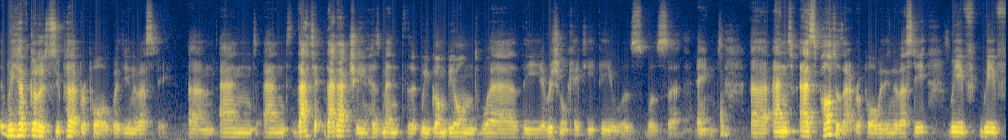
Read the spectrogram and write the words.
We have got a superb rapport with the university. Um, and and that that actually has meant that we've gone beyond where the original KTP was was uh, aimed. Uh, and as part of that rapport with the university, we've, we've,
